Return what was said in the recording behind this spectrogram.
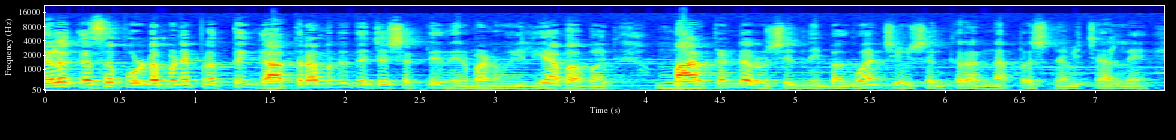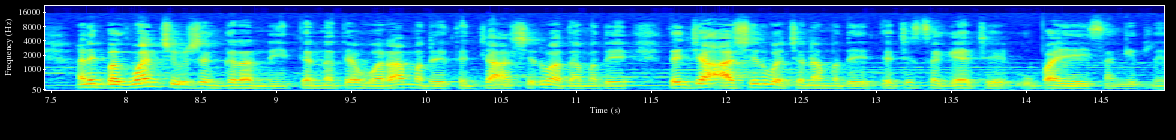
त्याला कसं पूर्णपणे प्रत्येक गात्रामध्ये त्याच्या शक्ती निर्माण होईल याबाबत मार्कंड ऋषींनी भगवान शिवशंकरांना प्रश्न विचारले. आणि भगवान शिवशंकरांनी त्यांना त्या वरामध्ये त्यांच्या आशीर्वादामध्ये त्यांच्या आशीर्वचनामध्ये त्याचे सगळ्याचे उपायही सांगितले.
